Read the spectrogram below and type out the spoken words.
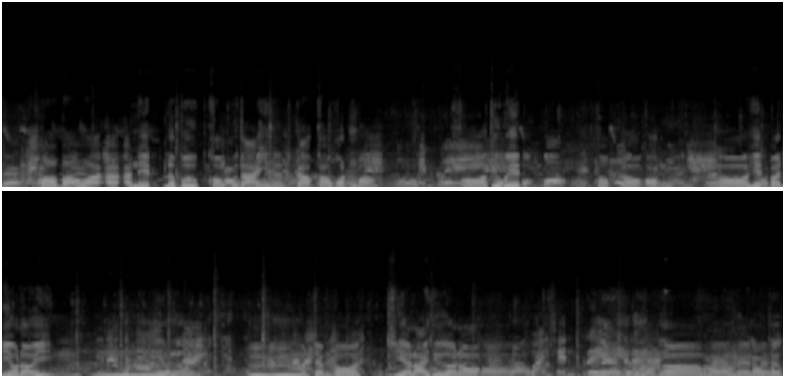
แล้วบ่บ่ว่าอะอันเฮ็ดระปืบของผู้ใต้ฮะเก้าเก้าคนบ่อ๋อถือว่าเฮ็ดหกบ่หกเนาะคนอ๋อเฮ็ดมาเดียวเลยอืมเดียวเลยอืมอืมมันจังบ่เสียหลายเทื่อเนาะแล้วตัวนี้เออแม่นแม่นเราแม่นเทิง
